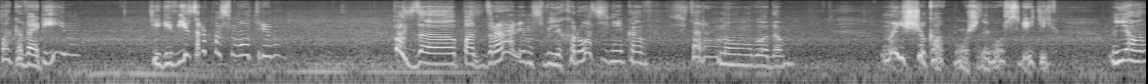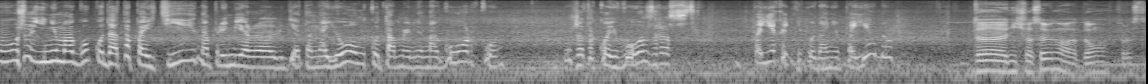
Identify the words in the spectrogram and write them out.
поговорим, телевизор посмотрим, поздравим своих родственников с Старым Новым годом. Ну, еще как можно его встретить? Я уже и не могу куда-то пойти, например, где-то на елку там или на горку. Уже такой возраст. Поехать никуда не поеду. Да ничего особенного, дома просто.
